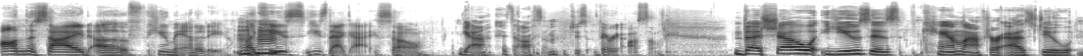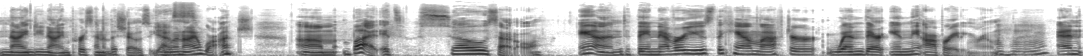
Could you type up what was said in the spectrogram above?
on the side of humanity. Like Mm-hmm. he's he's that guy. So yeah it's awesome which is very awesome. The show uses canned laughter, as do 99% of the shows that Yes. you and I watch. Um, but it's so subtle. And they never use the canned laughter when they're in the operating room. Mm-hmm. And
